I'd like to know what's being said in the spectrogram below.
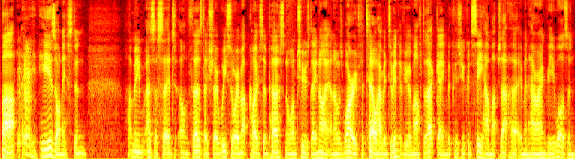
But he is honest and I mean, as I said on Thursday show, we saw him up close and personal on Tuesday night, and I was worried for Tell having to interview him after that game because you could see how much that hurt him and how angry he was, and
